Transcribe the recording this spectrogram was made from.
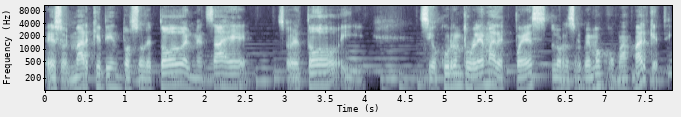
Eso, el marketing por sobre todo, el mensaje sobre todo, y si ocurre un problema, después lo resolvemos con más marketing,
